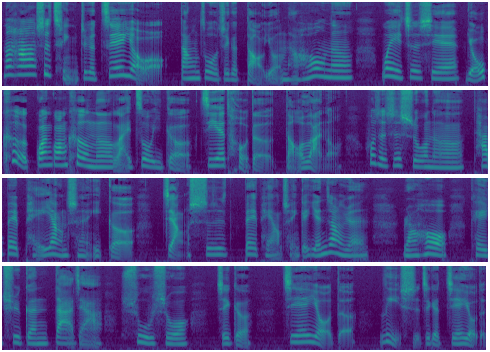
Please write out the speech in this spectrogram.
那他是请这个街友哦。当做这个导游，然后呢，为这些游客、观光客呢来做一个街头的导览哦，或者是说呢，他被培养成一个讲师，被培养成一个演讲员，然后可以去跟大家诉说这个街友的历史，这个街友的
